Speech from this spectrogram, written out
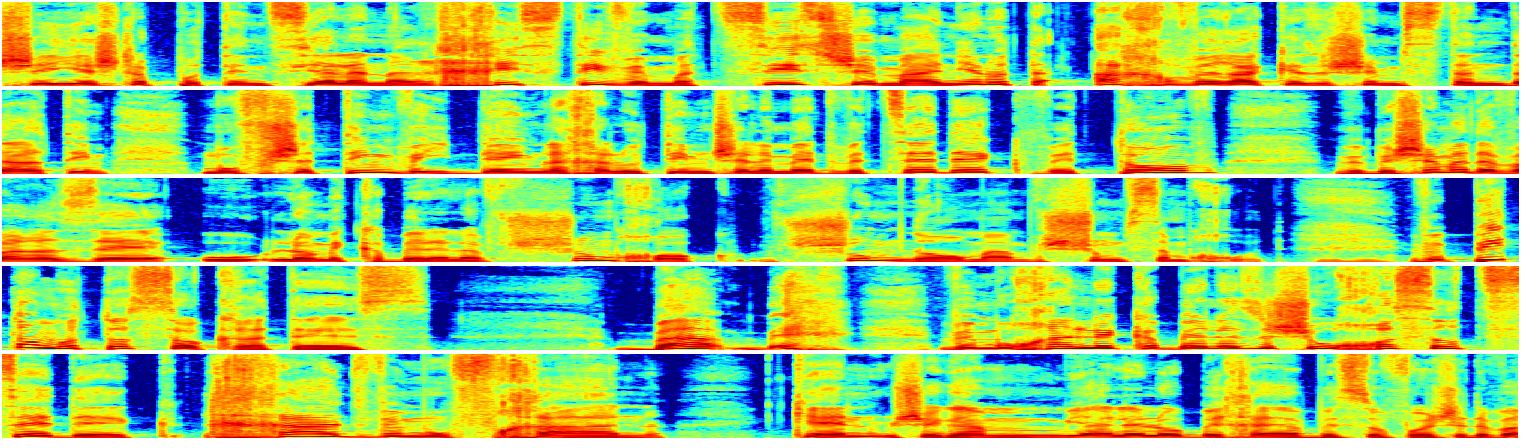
שיש לה פוטנציאל אנרכיסטי ומתסיס שמעניין אותה אך ורק איזה שהם סטנדרטים מופשטים ואידאים לחלוטין של אמת וצדק וטוב, ובשם הדבר הזה הוא לא מקבל עליו שום חוק, שום נורמה ושום סמכות. Mm-hmm. ופתאום אותו סוקרטס, בא ומוכן לקבל איזשהו חוסר צדק חד ומובחן, כן, שגם יעלה לו בחייו בסופו של דבר,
